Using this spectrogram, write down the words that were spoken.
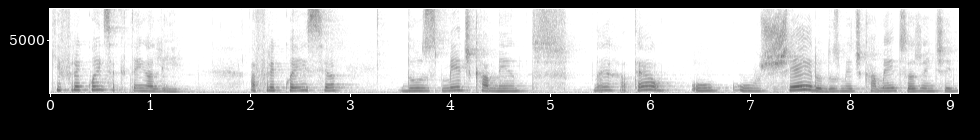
Que frequência que tem ali? A frequência dos medicamentos, né? Até o, o, o cheiro dos medicamentos a gente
